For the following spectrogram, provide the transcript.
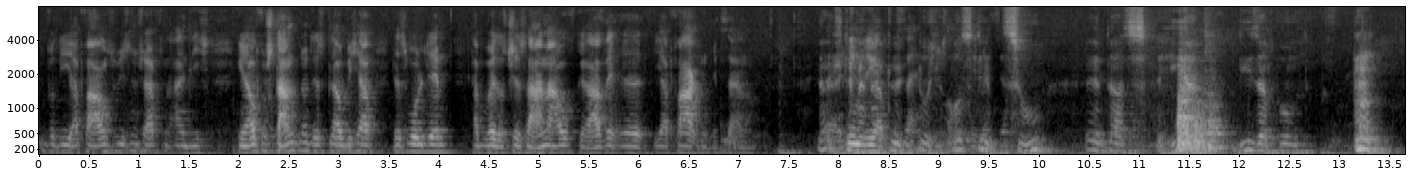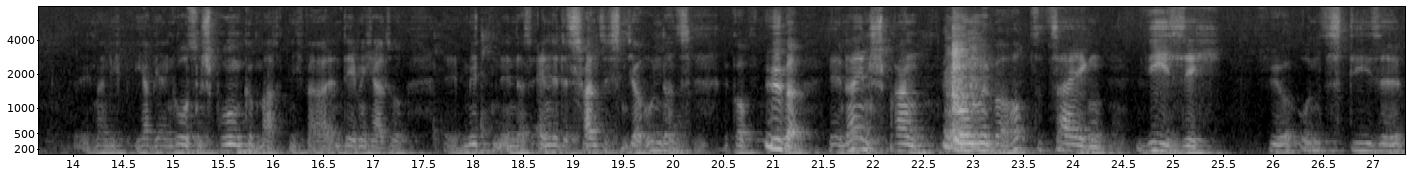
über die Erfahrungswissenschaften eigentlich genau verstanden und das glaube ich ja, das wollte Herr Professor Cesana auch gerade äh, ja fragen mit seiner. Ja, ich stimme natürlich durchaus dem zu, äh, dass hier dieser Punkt, ich meine, ich, ich habe ja einen großen Sprung gemacht, nicht wahr, indem ich also äh, mitten in das Ende des 20. Jahrhunderts kopfüber hineinsprang, um überhaupt zu zeigen, wie sich für uns diese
